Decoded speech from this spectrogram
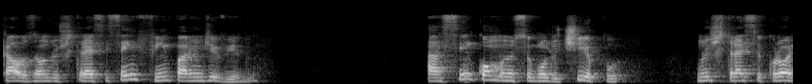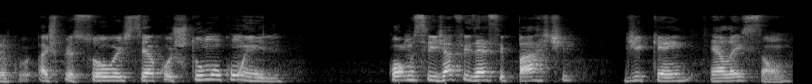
causando estresse sem fim para o indivíduo. Assim como no segundo tipo, no estresse crônico, as pessoas se acostumam com ele, como se já fizesse parte de quem elas são.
